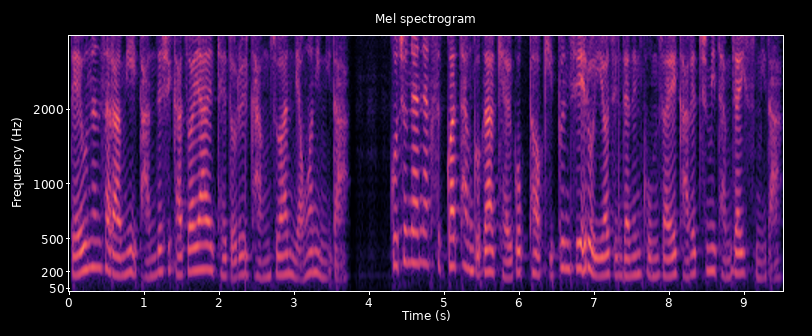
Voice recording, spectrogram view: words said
배우는 사람이 반드시 가져야 할 태도를 강조한 명언입니다. 꾸준한 학습과 탐구가 결국 더 깊은 지혜로 이어진다는 공자의 가르침이 담겨 있습니다.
